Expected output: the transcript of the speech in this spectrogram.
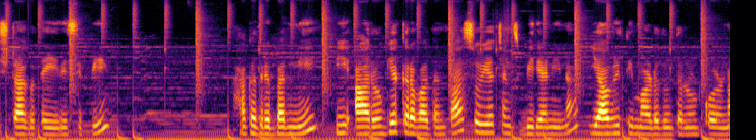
ಇಷ್ಟ ಆಗುತ್ತೆ ಈ ರೆಸಿಪಿ ಹಾಗಾದರೆ ಬನ್ನಿ, ಈ ಆರೋಗ್ಯಕರವಾದಂಥ ಸೋಯಾ ಚಂಕ್ಸ್ ಬಿರಿಯಾನಿನ ಯಾವ ರೀತಿ ಮಾಡೋದು ಅಂತ ನೋಡ್ಕೊಳ್ಳೋಣ.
